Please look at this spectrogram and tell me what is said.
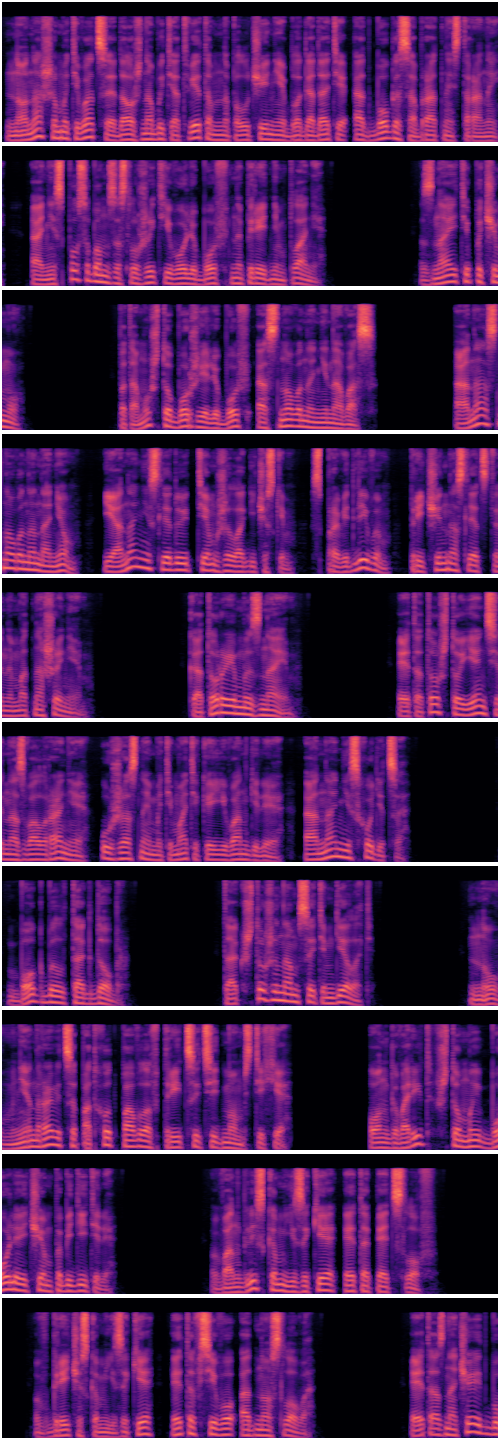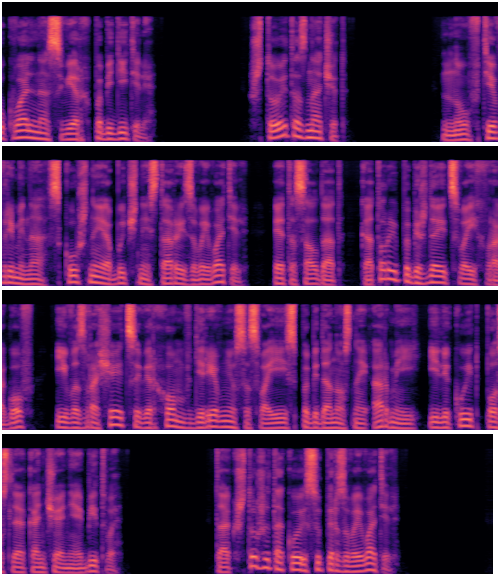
Но наша мотивация должна быть ответом на получение благодати от Бога с обратной стороны, а не способом заслужить Его любовь на переднем плане. Знаете почему? Потому что Божья любовь основана не на вас. Она основана на Нем, и она не следует тем же логическим, справедливым, причинно-следственным отношениям, которые мы знаем. Это то, что Янси назвал ранее ужасной математикой Евангелия, она не сходится. Бог был так добр. Так что же нам с этим делать? Ну, мне нравится подход Павла в 37 стихе. Он говорит, что мы более чем победители. В английском языке это пять слов. В греческом языке это всего одно слово. Это означает буквально сверхпобедители. Что это значит? Ну, в те времена скучный обычный старый завоеватель — это солдат, который побеждает своих врагов и возвращается верхом в деревню со своей победоносной армией и ликует после окончания битвы. Так что же такое суперзавоеватель?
